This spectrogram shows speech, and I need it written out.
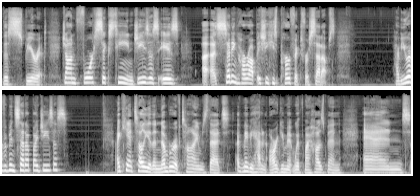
the spirit. John 4:16 Jesus is uh, uh, setting her up. Is She, he's perfect for setups. Have you ever been set up by Jesus? I can't tell you the number of times that I've maybe had an argument with my husband and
